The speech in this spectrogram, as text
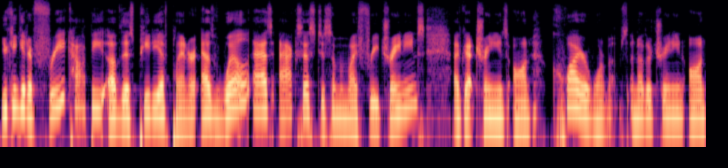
You can get a free copy of this PDF planner as well as access to some of my free trainings. I've got trainings on choir warm ups, another training on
